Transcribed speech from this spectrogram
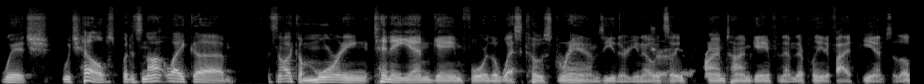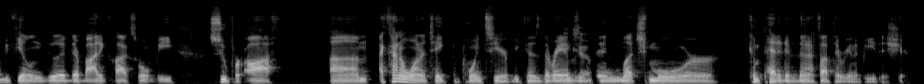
which which helps, but it's not like a it's not like a morning 10 a.m. game for the West Coast Rams either. You know, sure. it's, a, it's a prime time game for them. They're playing at 5 p.m., so they'll be feeling good. Their body clocks won't be super off. Um, I kind of want to take the points here because the Rams have been much more competitive than I thought they were going to be this year.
